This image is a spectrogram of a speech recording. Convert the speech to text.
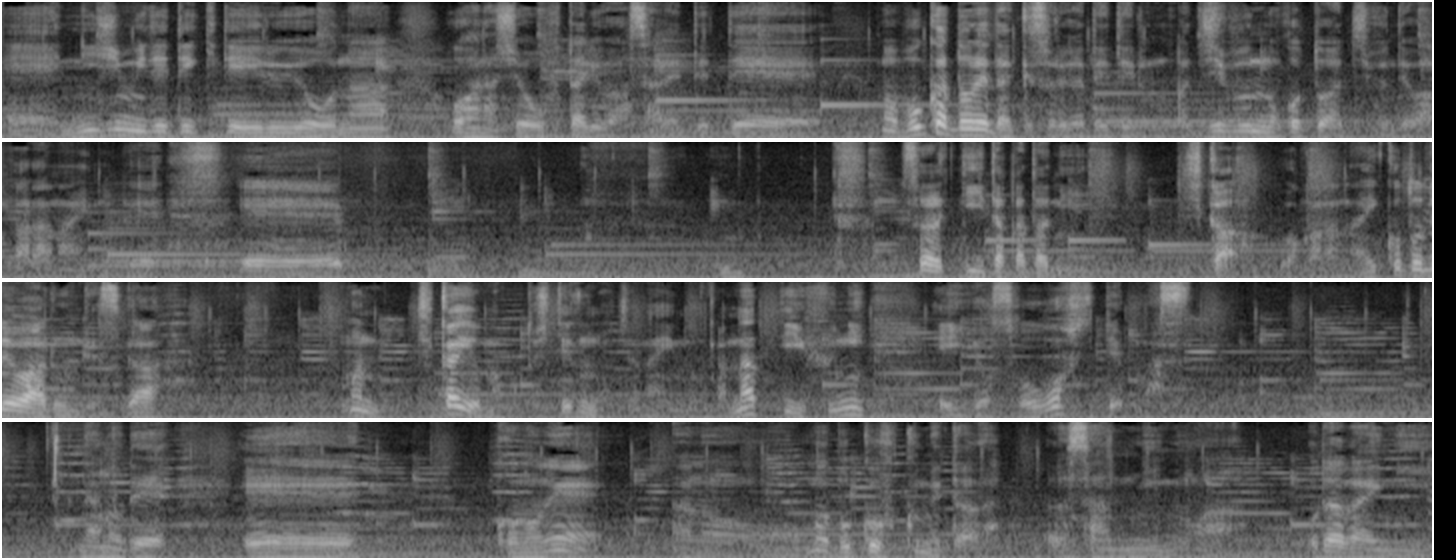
えー、にじみ出てきているようなお話をお二人はされてて、まあ、僕はどれだけそれが出てるのか自分のことは自分でわからないので、えー、それは聞いた方にしかわからないことではあるんですが、まあ、近いようなことしてるのじゃないのかなっていうふうに、えー、予想をしてます。なので、えー、このね、あのまあ、僕を含めた3人はお互いに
